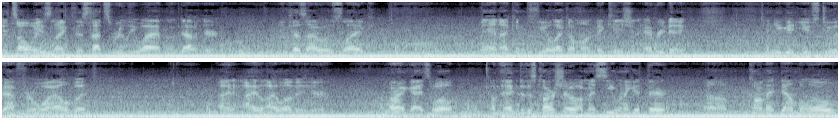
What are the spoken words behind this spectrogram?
It's always like this. That's really why I moved out here because I was like, man, I can feel like I'm on vacation every day. And you get used to it after a while, but I, I, I love it here. All right, guys. Well, I'm heading to this car show. I'm to see you when I get there. Um, comment down below.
